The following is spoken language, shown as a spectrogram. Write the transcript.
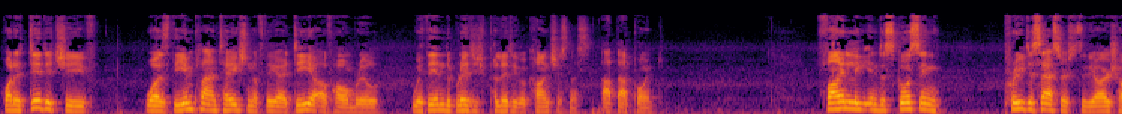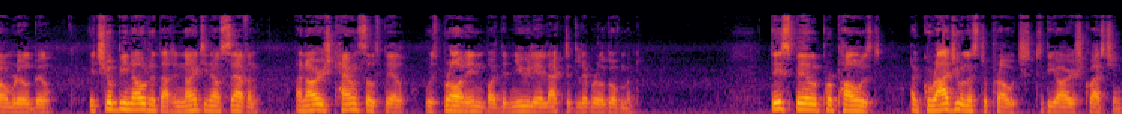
what it did achieve was the implantation of the idea of Home Rule within the British political consciousness at that point. Finally, in discussing predecessors to the Irish Home Rule Bill, it should be noted that in 1907, an Irish Councils Bill was brought in by the newly elected Liberal government. This bill proposed a gradualist approach to the Irish question,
